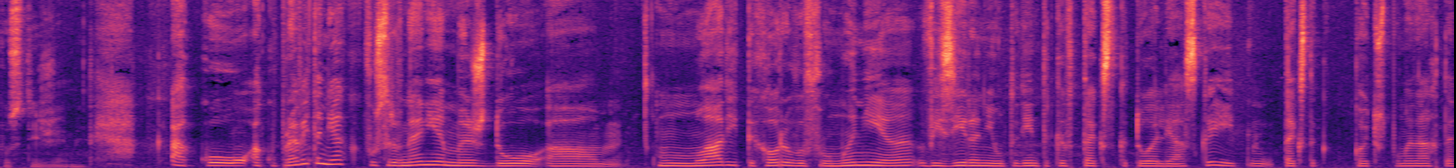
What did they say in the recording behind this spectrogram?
постижими. Ако, ако правите някакво сравнение между а, младите хора в Румъния, визирани от един такъв текст като Аляска и текста, който споменахте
